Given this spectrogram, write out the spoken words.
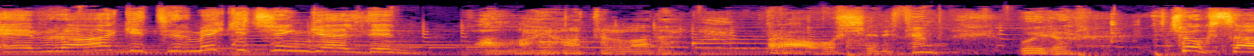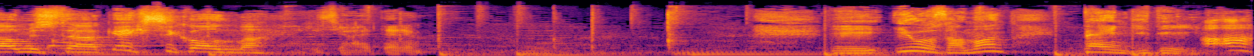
evrağı getirmek için geldin. Vallahi hatırladı. Bravo Şerif'im. Buyurun. Çok sağ ol müstahak. Eksik olma. Rica ederim. Ee, iyi o zaman ben gideyim. Aa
